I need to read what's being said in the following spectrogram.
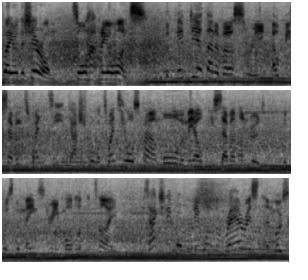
play with the Chiron. It's all happening at once. The 50th anniversary LP720-4, 20 horsepower more than the LP700 that was the mainstream model at the time, is actually probably one of the rarest and most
